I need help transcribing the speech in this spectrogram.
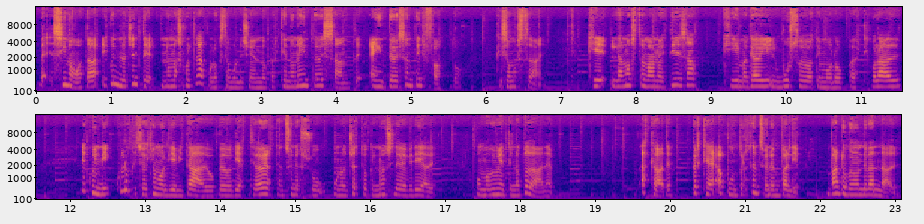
beh, si nota e quindi la gente non ascolterà quello che stiamo dicendo perché non è interessante. È interessante il fatto che siamo strani, che la nostra mano è tesa, che magari il busto è ruota in modo particolare. E quindi quello che cerchiamo di evitare, ovvero di attirare l'attenzione su un oggetto che non si deve vedere, un movimento innaturale, accade perché appunto l'attenzione va lì va dove non deve andare.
